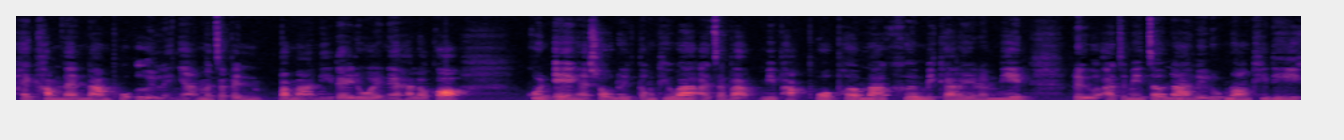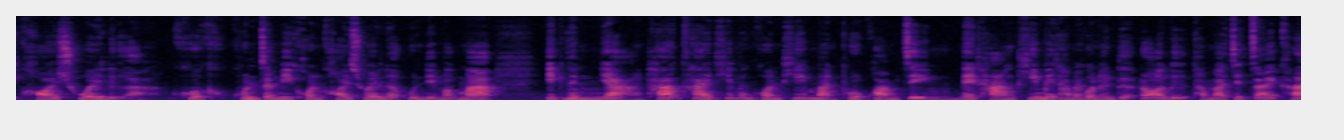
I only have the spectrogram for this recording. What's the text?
ให้คำแนะนำผู้อื่นอะไรเงี้ยมันจะเป็นประมาณนี้ได้ด้วยนะคะ แล้วก็คุณเองอะโชคดีตรงที่ว่าอาจจะแบบมีพักพวกเพิ่มมากขึ้นมีการเรียนมิตร หรืออาจจะมีเจ้านายหรือลูกน้องที่ดีคอยช่วยเหลือ คุณคุณจะมีคนคอยช่วยเหลือคุณดีมากๆ อีกหนึ่งอย่างถ้าใครที่เป็นคนที่หมั่นพูดความจริง ในทางที่ไม่ทำให้คนอื่นเดือดร้อนหรือทำร้ายจิตใจใคร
